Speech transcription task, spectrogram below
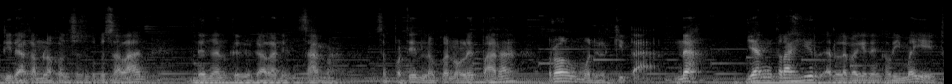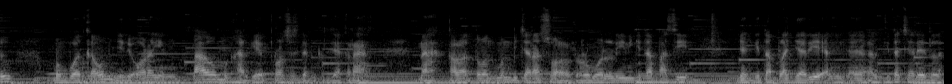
tidak akan melakukan sesuatu kesalahan dengan kegagalan yang sama seperti yang dilakukan oleh para role model kita. Nah, yang terakhir adalah bagian yang kelima yaitu membuat kamu menjadi orang yang tahu menghargai proses dan kerja keras. Nah, kalau teman-teman bicara soal role model ini kita pasti yang kita pelajari yang akan kita cari adalah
